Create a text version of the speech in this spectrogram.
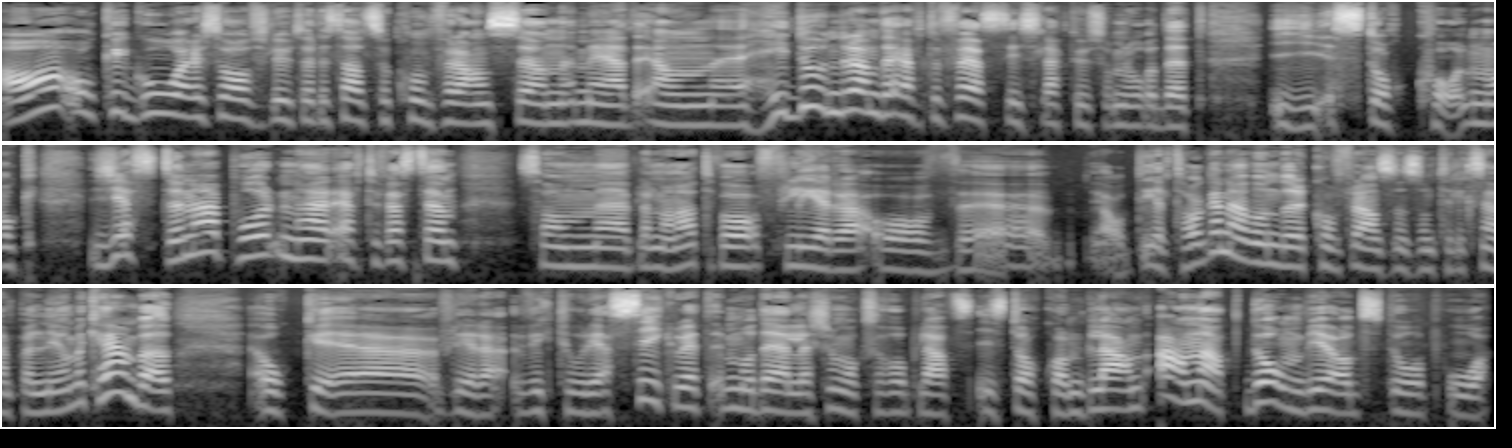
Ja, och igår så avslutades alltså konferensen med en hejdundrande efterfest i Slakthusområdet i Stockholm. Och gästerna på den här efterfesten som eh, bland annat var flera av eh, ja, deltagarna under konferensen som till exempel Naomi Campbell och eh, flera Victoria's Secret-modeller som också får plats i Stockholm. Bland annat, de bjöds då på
